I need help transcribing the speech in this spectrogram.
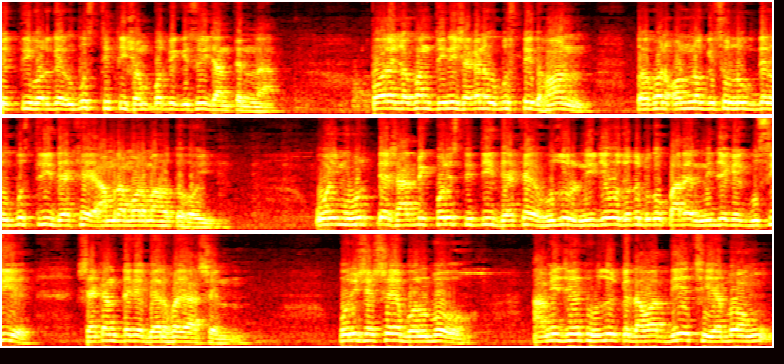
ব্যক্তিবর্গের উপস্থিতি সম্পর্কে কিছুই জানতেন না। পরে যখন তিনি সেখানে উপস্থিত হন, তখন অন্য কিছু লোকদের উপস্থিতি দেখে আমরা মর্মাহত হই। ওই মুহূর্তে সার্বিক পরিস্থিতি দেখে হুজুর নিজেও যতটুকু পারেন নিজেকে গুছিয়ে সেখান থেকে বের হয়ে আসেন। পরিশেষে বলব, আমি যেহেতু হুজুরকে দাওয়াত দিয়েছি এবং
